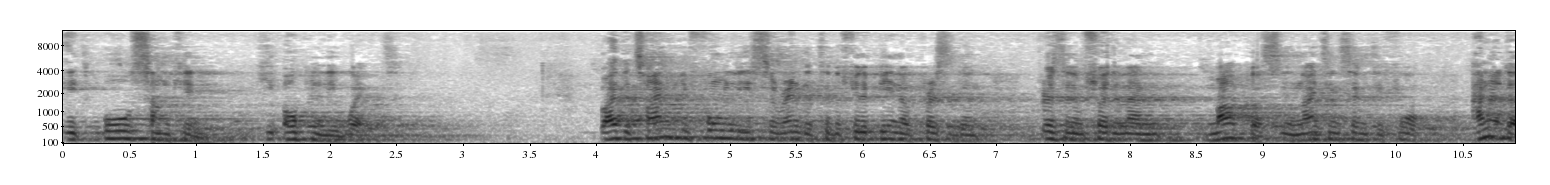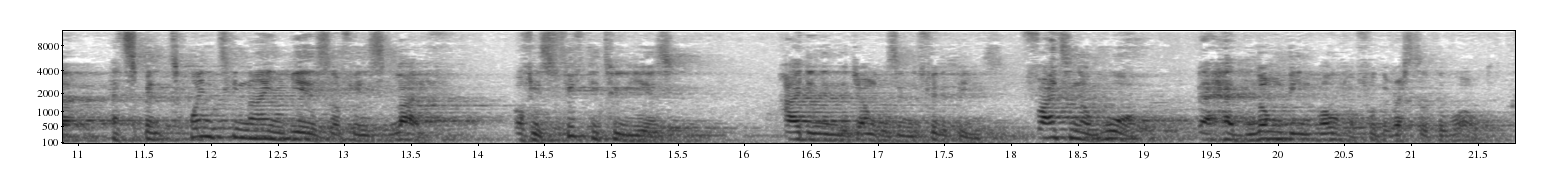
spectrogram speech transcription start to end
it all sunk in, he openly wept. By the time he formally surrendered to the Filipino president, President Ferdinand Marcos in 1974, Onoda had spent 29 years of his life, of his 52 years, hiding in the jungles in the Philippines, fighting a war that had long been over for the rest of the world.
